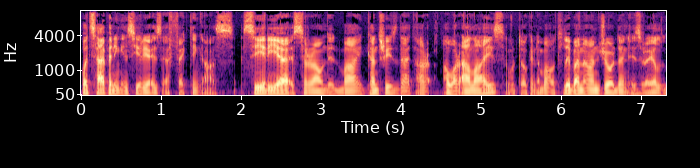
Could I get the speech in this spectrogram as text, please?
what's happening in Syria is affecting us. Syria is surrounded by countries that are our allies. We're talking about Lebanon, Jordan, Israel,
